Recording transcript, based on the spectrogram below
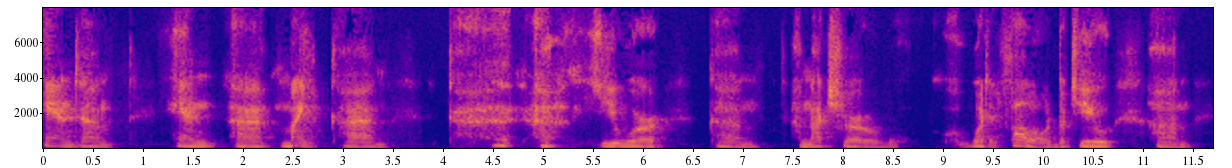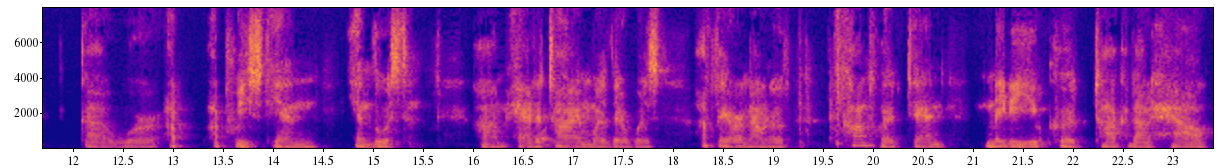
and um, and uh, Mike, um, uh, uh, you were um, I'm not sure what it followed, but you um, uh, were a, a, priest in in Lewiston um, at a time where there was a fair amount of conflict. And maybe you could talk about how,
